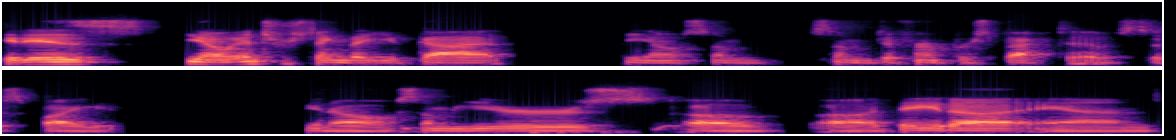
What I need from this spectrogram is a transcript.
it is you know interesting that you've got you know some some different perspectives despite you know some years of uh, data and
